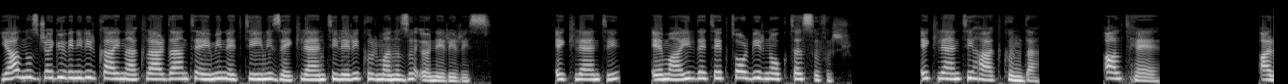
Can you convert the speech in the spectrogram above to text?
Yalnızca güvenilir kaynaklardan temin ettiğiniz eklentileri kurmanızı öneririz. Eklenti, email detektör 1.0. Eklenti hakkında. Alt H. Ar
